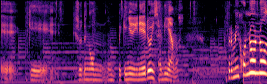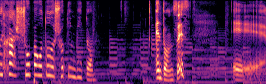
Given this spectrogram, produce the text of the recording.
eh, que, yo tenga un, pequeño dinero y salíamos. Pero me dijo, no, no, deja, yo pago todo, yo te invito. Entonces, eh,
